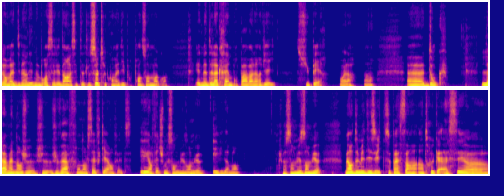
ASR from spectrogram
on m'a bien dit de me brosser les dents c'est peut-être le seul truc qu'on m'a dit pour prendre soin de moi quoi. Et de mettre de la crème pour pas avoir l'air vieille. Super, voilà. Hein. Euh, donc là maintenant je, vais à fond dans le self-care en fait. Et en fait je me sens de mieux en mieux, évidemment. Je me sens de mieux en mieux. Mais en 2018 se passe un, truc euh,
